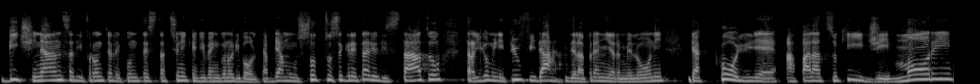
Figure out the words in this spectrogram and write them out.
vicinanza di fronte alle contestazioni che gli vengono rivolte. Abbiamo un sottosegretario di Stato tra gli uomini più fidati della Premier Meloni che accoglie a Palazzo Chigi Mori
